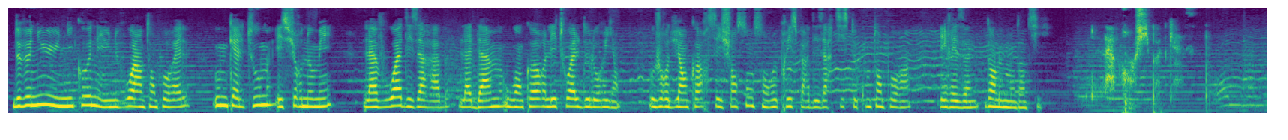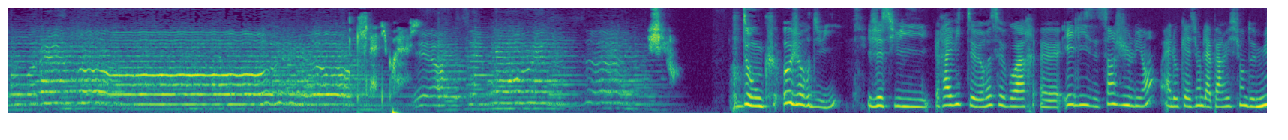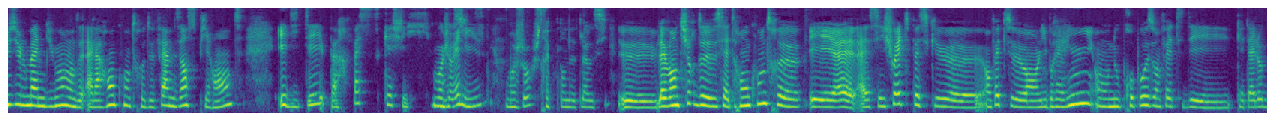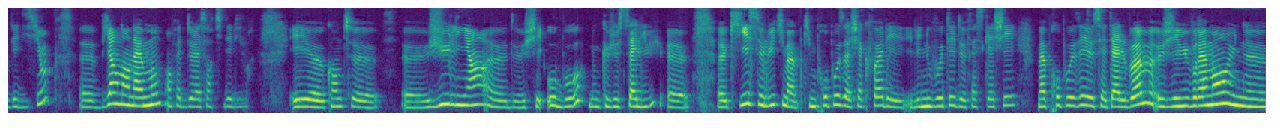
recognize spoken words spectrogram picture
Devenue une icône et une voix intemporelle, Oum Kaltoum est surnommée la Voix des Arabes, La Dame ou encore L'Étoile de l'Orient. Aujourd'hui encore, ces chansons sont reprises par des artistes contemporains et résonnent dans le monde entier. La Franchie Podcast. La librairie? Chez vous. Donc aujourd'hui, je suis ravie de recevoir euh, Élise Saint-Julien à l'occasion de la parution de Musulmanes du Monde à la rencontre de femmes inspirantes, éditée par Face Cachée. Bonjour Élise. Bonjour, je suis très contente d'être là aussi. Euh, L'aventure de cette rencontre euh, est euh, assez chouette parce que euh, en fait en librairie on nous propose en fait des catalogues d'édition bien en amont en fait de la sortie des livres. Et quand Julien de chez Obo donc que je salue, euh, euh, qui est celui qui, m'a, qui me propose à chaque fois les, les nouveautés de Face Cachée, m'a proposé cet album. J'ai eu vraiment une,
